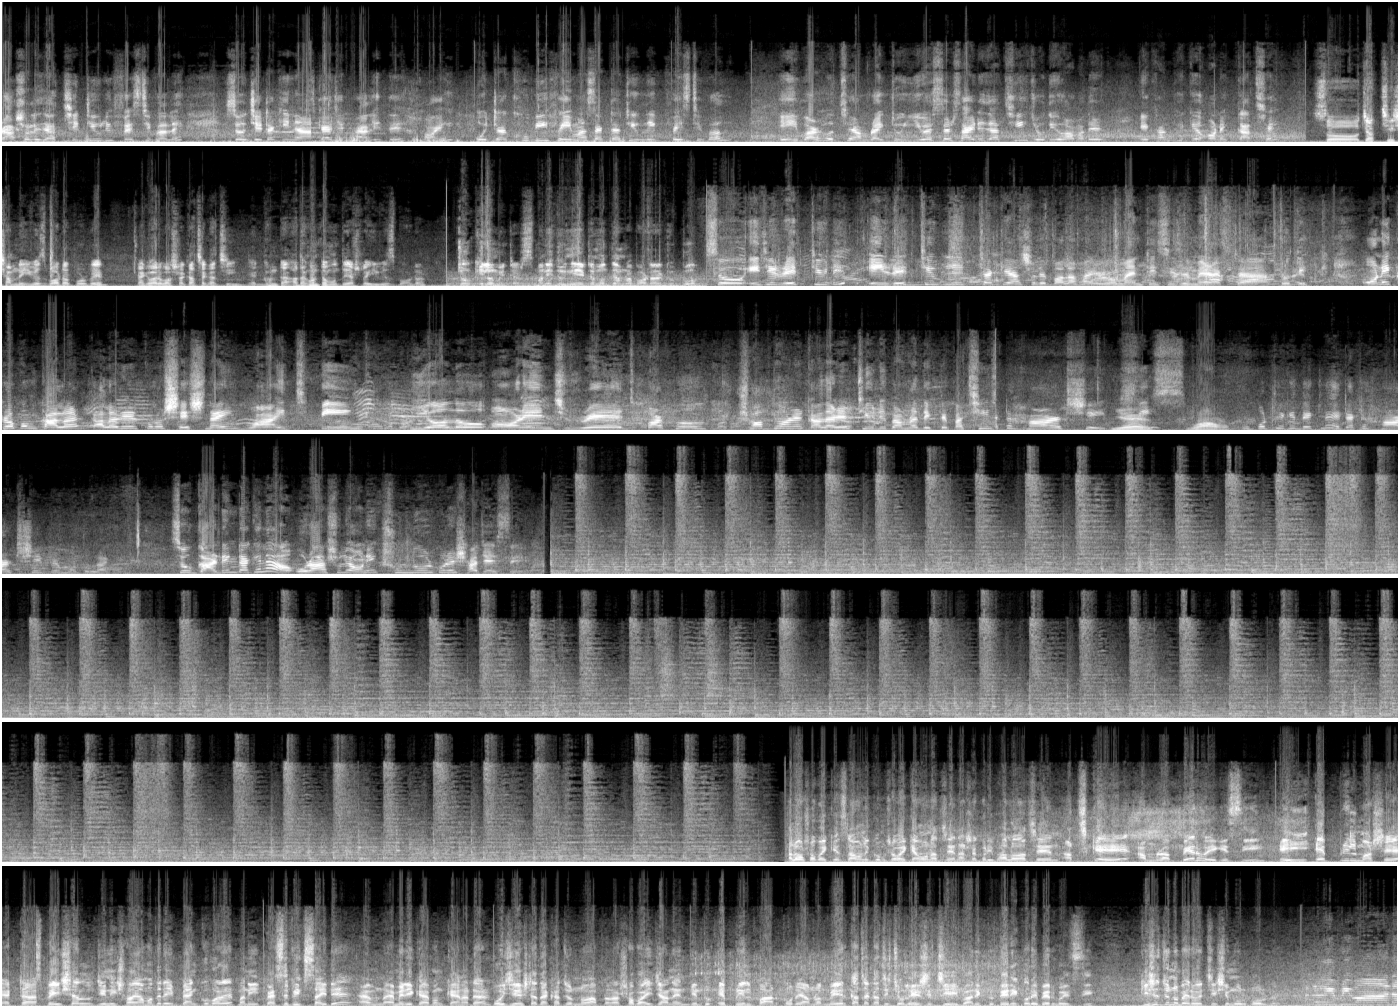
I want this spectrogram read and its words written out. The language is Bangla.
আমরা আসলে যাচ্ছি টিউলিপ ফেস্টিভ্যালে সো যেটা কিনা ক্যাজেট ভ্যালিতে হয়, ওইটা খুবই ফেমাস একটা টিউলিপ ফেস্টিভ্যাল এইবার হচ্ছে আমরা একটু ইউএস এর সাইডে যাচ্ছি যদিও আমাদের এখান থেকে অনেক কাছে। সো যাচ্ছি সামনে ইউএস বর্ডার পড়বে একেবারে বাসার কাছাকাছি এক ঘণ্টা আধা ঘণ্টার মধ্যে আসলে ইউএস বর্ডার টু কিলোমিটার্স মানে দুই মিনিটের মধ্যে আমরা বর্ডারে ঢুকবো। সো এই যে রেড টিউলিপ এই রেড টিউলিপটাকে আসলে বলা হয় রোম্যান্টিসিজমের একটা প্রতীক। অনেক রকম কালার কালারের কোনো শেষ নাই। White pink yellow orange red purple সব ধরনের কালারের টিউলিপ আমরা দেখতে পাচ্ছি। একটা হার্ট শেপ ওয়াও উপর থেকে দেখলে এটা একটা হার্ট শেপের মতো লাগে। সো গার্ডেনটাকে না ওরা আসলে অনেক সুন্দর করে সাজাইছে। হ্যালো সবাইকে, আসসালামু আলাইকুম। সবাই কেমন আছেন? আশা করি ভালো আছেন। আজকে আমরা বের হয়ে গেছি এই এপ্রিল মাসে একটা স্পেশাল জিনিস হয় আমাদের এই ব্যাঙ্কুভারে মানে প্যাসিফিক সাইডে আমেরিকা এবং কানাডার ওই জিনিসটা দেখার জন্য আপনারা সবাই জানেন, কিন্তু এপ্রিল পার করে আমরা মেয়ের কাছাকাছি চলে এসেছি। এইবার একটু দেরি করে বের হয়েছি। কিসের জন্য বের হয়েছি, শিমুল বলবে।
